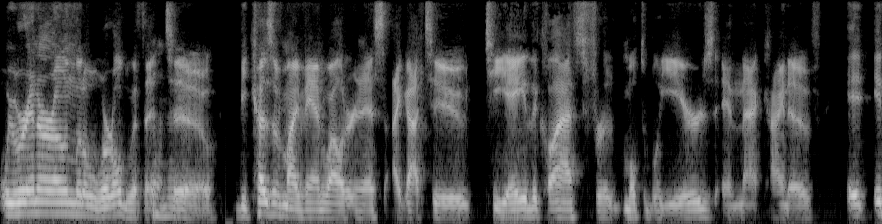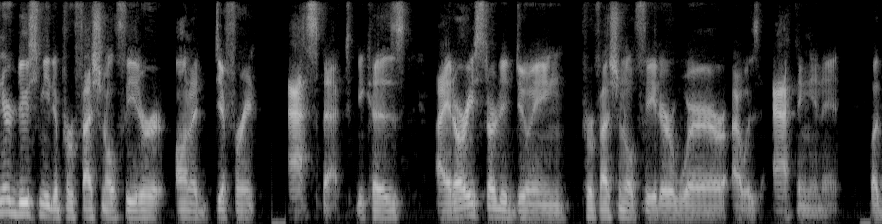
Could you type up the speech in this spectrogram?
we were in our own little world with it mm-hmm. too because of my van wilderness i got to ta the class for multiple years and that kind of it introduced me to professional theater on a different aspect because i had already started doing professional theater where i was acting in it but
